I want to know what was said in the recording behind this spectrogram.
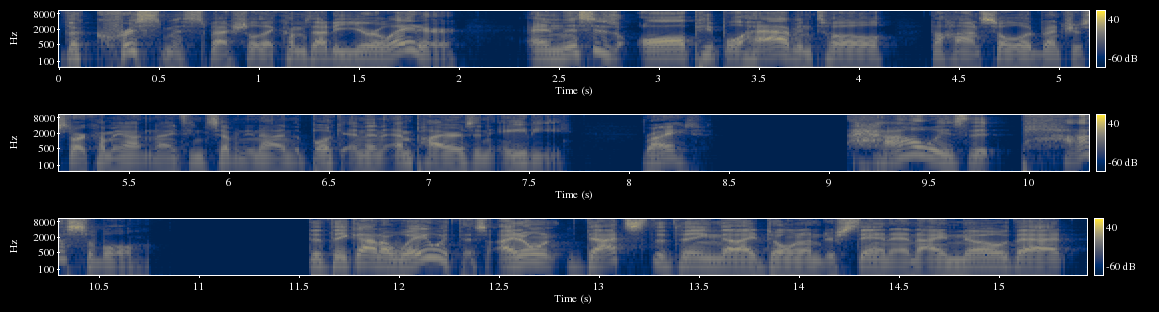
the Christmas special that comes out a year later. And this is all people have until the Han Solo adventures start coming out in 1979, the book, and then Empire's in 80. right. How is it possible that they got away with this? I don't, that's the thing that I don't understand. And I know that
